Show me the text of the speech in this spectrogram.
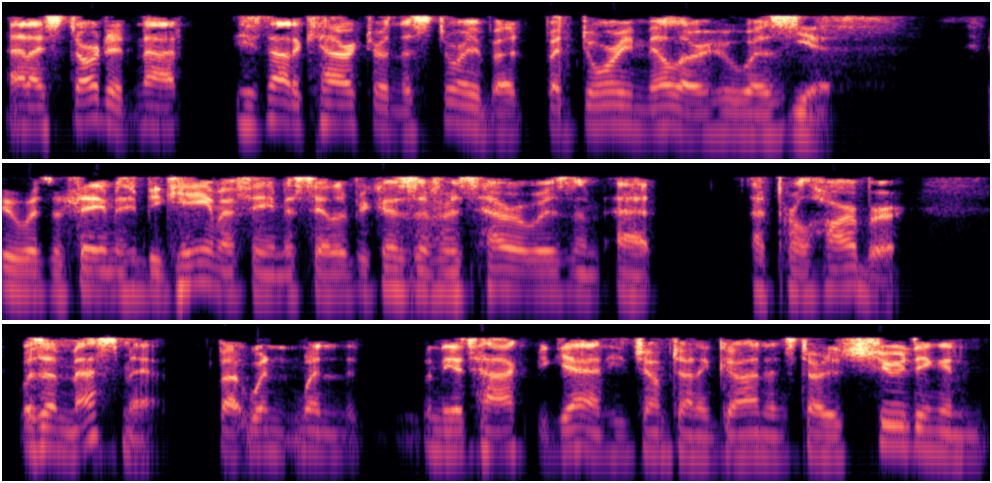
And I started not he's not a character in the story, but but Dory Miller, who was Yes. who was a famous, he became a famous sailor because of his heroism at, at Pearl Harbor, was a messman. But when, when, when the attack began, he jumped on a gun and started shooting and,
